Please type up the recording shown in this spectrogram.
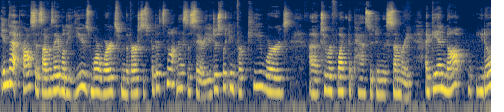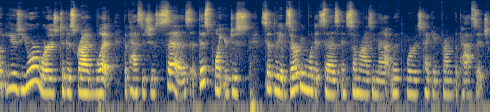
in that process, I was able to use more words from the verses, but it's not necessary. You're just looking for key words uh, to reflect the passage in the summary. Again, not you don't use your words to describe what the passage says. At this point, you're just simply observing what it says and summarizing that with words taken from the passage.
